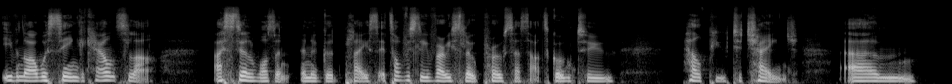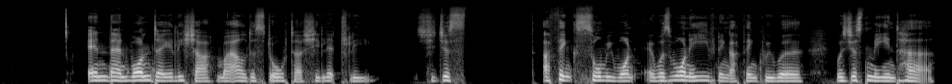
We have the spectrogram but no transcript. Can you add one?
even though I was seeing a counsellor, I still wasn't in a good place. It's obviously a very slow process that's going to help you to change. Um, and then one day, Alicia, my eldest daughter, she literally, she just, I think saw me one. It was one evening. I think we were. It was just me and her,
